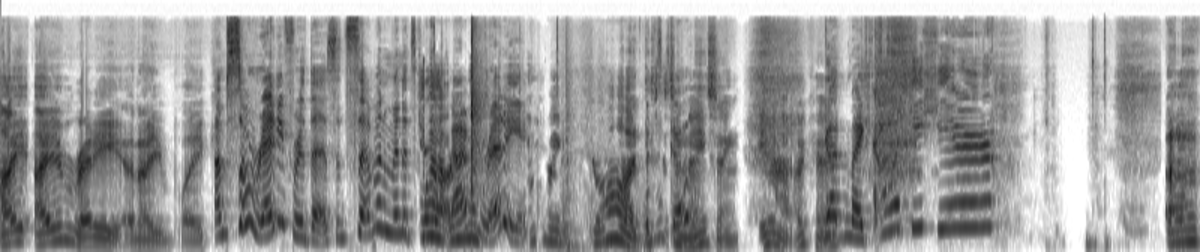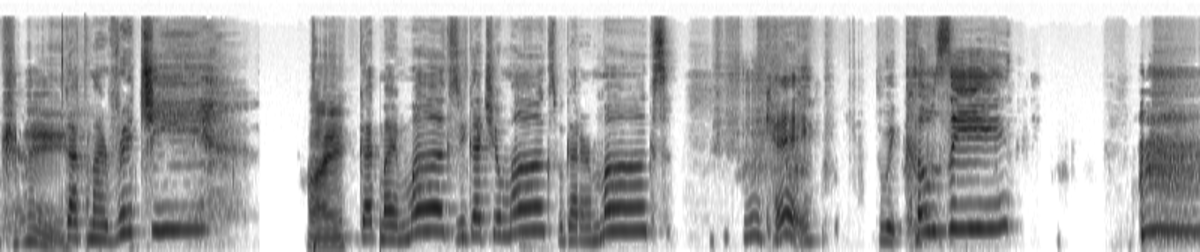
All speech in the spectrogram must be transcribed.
I I am ready, and I like. I'm so ready for this. It's seven minutes Yeah, long. I'm I'm like- ready. Oh my god, this Let's is go. amazing. Yeah. Okay. Got my coffee here. okay. Got my Richie. Hi. Got my mugs. You got your mugs. We got our mugs. Okay. So we cozy. okay.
